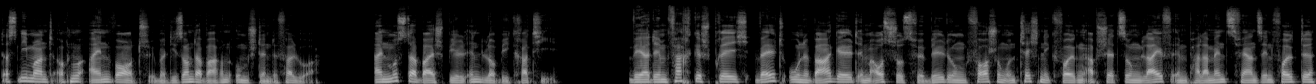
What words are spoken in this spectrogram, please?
dass niemand auch nur ein Wort über die sonderbaren Umstände verlor. Ein Musterbeispiel in Lobbykratie. Wer dem Fachgespräch Welt ohne Bargeld im Ausschuss für Bildung, Forschung und Technikfolgenabschätzung live im Parlamentsfernsehen folgte,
